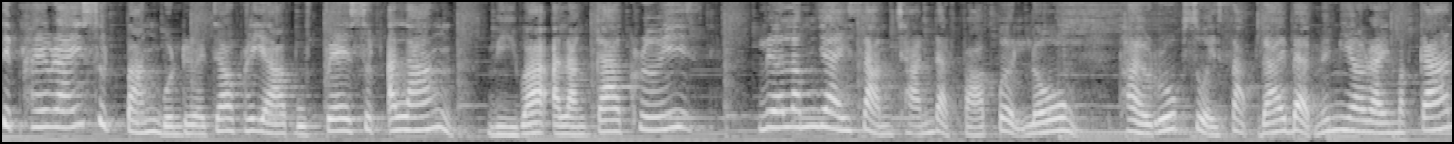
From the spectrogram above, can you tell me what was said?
10 ไฮไลท์สุดปังบนเรือเจ้าพระยาบุฟเฟ่สุดอลัง วีว่าอลังกาครูซเรือลำใหญ่ 3 ชั้นดัดฟ้าเปิดโล่งถ่ายรูปสวยสับได้แบบไม่มีอะไรมากั้น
